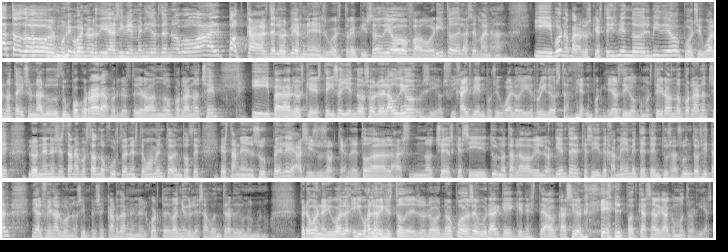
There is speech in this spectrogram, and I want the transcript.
Hola a todos, muy buenos días y bienvenidos de nuevo al podcast de los viernes, vuestro episodio favorito de la semana. Y bueno, para los que estéis viendo el vídeo, pues igual notáis una luz un poco rara porque estoy grabando por la noche. Y para los que estéis oyendo solo el audio, si os fijáis bien, pues igual oís ruidos también, porque ya os digo, como estoy grabando por la noche, los nenes están acostando justo en este momento, entonces están en sus peleas y sus hostias de todas las noches, que si tú no te has lavado bien los dientes, que si déjame, métete en tus asuntos y tal. Y al final, bueno, siempre se cardan en el cuarto de baño que les hago entrar de uno en Pero bueno, igual, igual todo eso, no, no puedo asegurar que, en esta ocasión el podcast salga como otros días.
